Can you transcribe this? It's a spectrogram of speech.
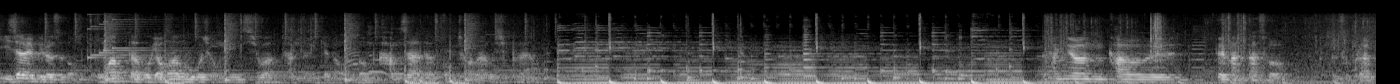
이, 이 자리를 빌어서 너무 고맙다고 영화 보고 정민 씨와 감독님께 너무너무 감사하다고 꼭 전하고 싶어요. 작년 가을 때 만나서 연습을 하고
